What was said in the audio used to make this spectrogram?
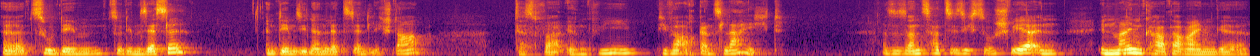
äh, zu, dem, zu dem Sessel, in dem sie dann letztendlich starb. Das war irgendwie, die war auch ganz leicht. Also sonst hat sie sich so schwer in, in meinen Körper reinge,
